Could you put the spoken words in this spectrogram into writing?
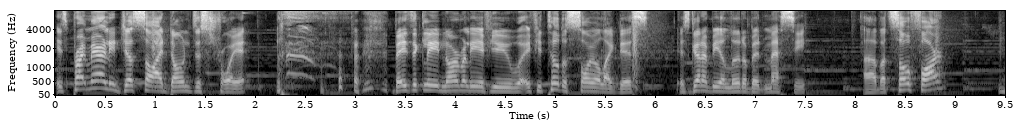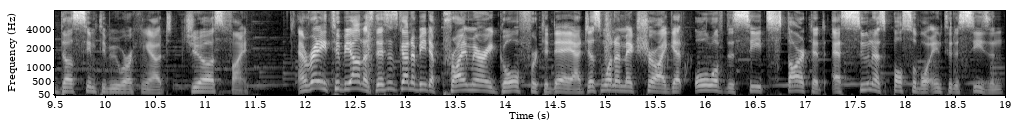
is primarily just so I don't destroy it. Basically, normally if you if you till the soil like this, it's gonna be a little bit messy. Uh, but so far, does seem to be working out just fine. And really, to be honest, this is gonna be the primary goal for today. I just wanna make sure I get all of the seeds started as soon as possible into the season,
